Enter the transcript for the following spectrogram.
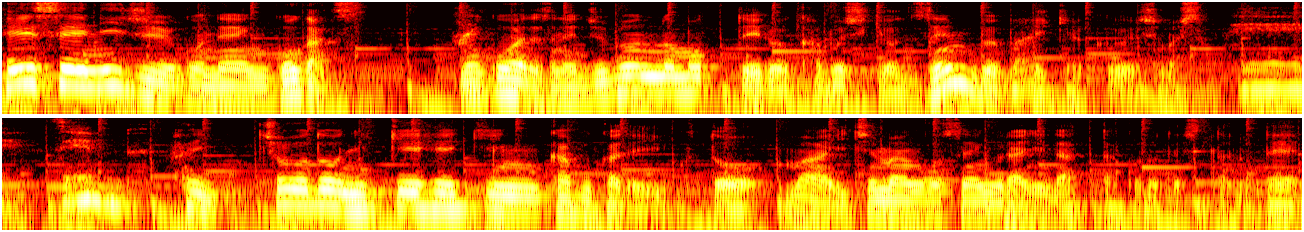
平成25年5月、僕はですね、自分の持っている株式を全部売却しました。全部。はい、ちょうど日経平均株価でいくと、まあ、1万5000円ぐらいになった頃でしたので、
